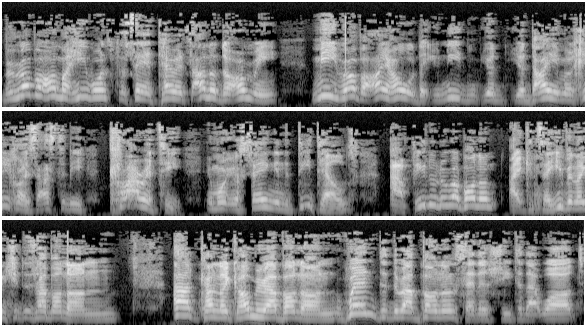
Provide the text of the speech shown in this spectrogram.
But Rabbi Omar, he wants to say, Teretz Anad Omri, me, Rabbi, I hold that you need your your daim chichos has to be clarity in what you're saying in the details. Afilu rabbanon. I can say even like shittas rabbanon. Ad kan like rabbanon. When did the rabbanon say the shita that what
